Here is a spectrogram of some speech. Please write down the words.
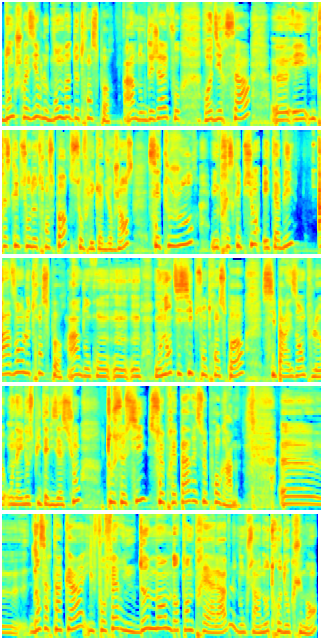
donc choisir le bon mode de transport. Hein, donc déjà il faut redire ça euh, et une prescription de transport, sauf les cas d'urgence, c'est toujours une prescription établie avant le transport. Hein. Donc on, on, anticipe son transport. Si par exemple on a une hospitalisation, tout ceci se prépare et se programme. Euh, dans certains cas, il faut faire une demande d'entente préalable. Donc c'est un autre document.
